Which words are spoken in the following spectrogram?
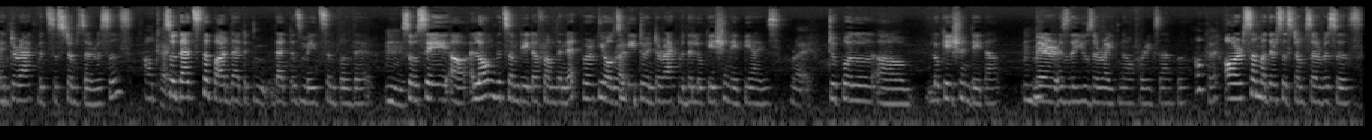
interact with system services. Okay. So that's the part that it that is made simple there. Mm. So say uh, along with some data from the network, you also Right. need to interact with the location APIs right. to pull um, location data. Mhm. Where is the user right now, for example, Okay. or some other system services?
